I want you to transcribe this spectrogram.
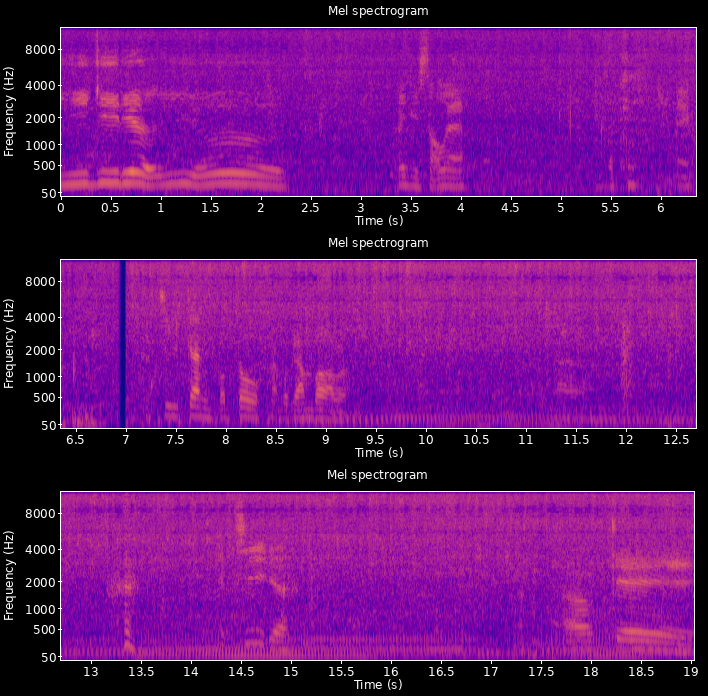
Gigi dia. Iya. Lagi pisau ya. Okey. Eh. Kecil ikan foto nak bergambar apa. Ah. kecil je. Okey.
